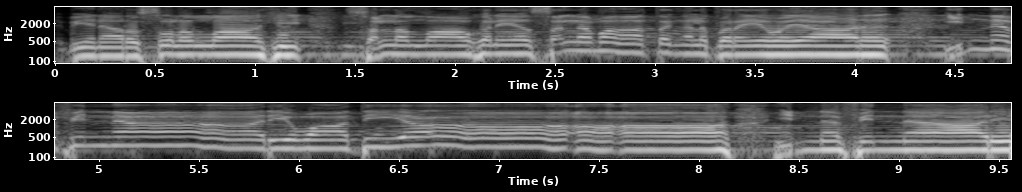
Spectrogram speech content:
നബീന റസൂലുള്ളാഹി സ്വല്ലല്ലാഹു അലൈഹി വസല്ലമ തങ്ങൾ പറയുകയാണ് ഇന്ന ഫിന്നാരി വാദിയാ ഇന്ന ഫിന്നാരി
